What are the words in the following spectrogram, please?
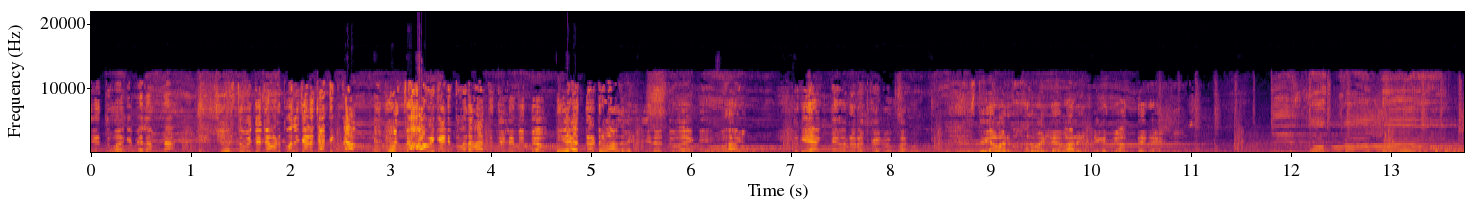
যে তোমাকে পেলাম না তুমি যদি আমার কলিজাটা না তা আমি কেটে তোমার হাতে তুলে দিতাম। এতটা ভালোবাসছিল তোমাকে। ভাই। তোকে একটা অনুরোধ করব ভাই তুই আমার ভালোবাসার মানুষটাকে যত্নে রাখিস। Fortaleo.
